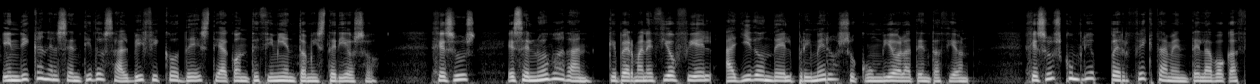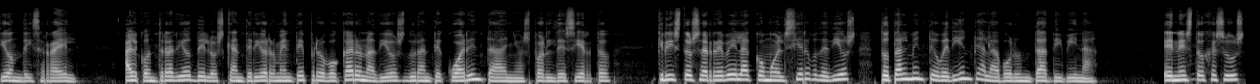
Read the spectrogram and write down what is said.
indican el sentido salvífico de este acontecimiento misterioso. Jesús es el nuevo Adán que permaneció fiel allí donde el primero sucumbió a la tentación. Jesús cumplió perfectamente la vocación de Israel, al contrario de los que anteriormente provocaron a Dios durante cuarenta años por el desierto. Cristo se revela como el siervo de Dios totalmente obediente a la voluntad divina. En esto Jesús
